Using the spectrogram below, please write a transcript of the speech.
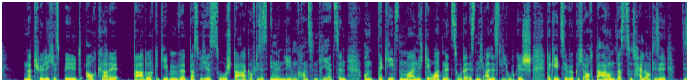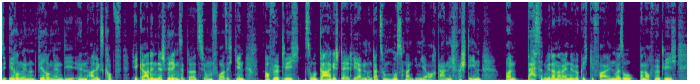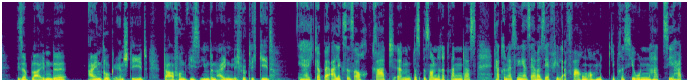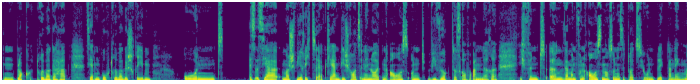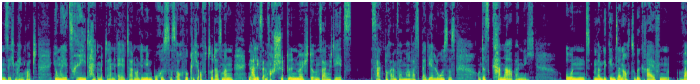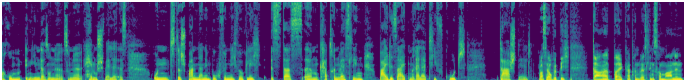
natürliches Bild auch gerade dadurch gegeben wird, dass wir hier so stark auf dieses Innenleben konzentriert sind. Und da geht's nun mal nicht geordnet zu. Da ist nicht alles logisch. Da geht's hier wirklich auch darum, dass zum Teil auch diese, diese Irrungen und Wirrungen, die in Alex Kopf hier gerade in der schwierigen Situation vor sich gehen, auch wirklich so dargestellt werden. Und dazu muss man ihn ja auch gar nicht verstehen. Und das hat mir dann am Ende wirklich gefallen, weil so dann auch wirklich dieser bleibende Eindruck entsteht davon, wie es ihm denn eigentlich wirklich geht. Ja, ich glaube, bei Alex ist auch gerade ähm, das Besondere dran, dass Katrin Wessling ja selber sehr viel Erfahrung auch mit Depressionen hat. Sie hat einen Blog drüber gehabt, sie hat ein Buch drüber geschrieben und es ist ja immer schwierig zu erklären, wie schaut's in den Leuten aus und wie wirkt es auf andere. Ich finde, ähm, wenn man von außen auf so eine Situation blickt, dann denkt man sich, mein Gott, Junge, jetzt red halt mit deinen Eltern. Und in dem Buch ist das auch wirklich oft so, dass man den Alex einfach schütteln möchte und sagen möchte, jetzt sag doch einfach mal, was bei dir los ist. Und das kann er aber nicht. Und man beginnt dann auch zu begreifen, warum in ihm da so eine, so eine Hemmschwelle ist. Und das Spannende an dem Buch finde ich wirklich, ist, dass ähm, Katrin Wessling beide Seiten relativ gut darstellt. Was ja auch wirklich da bei Katrin Wesslings Romanen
